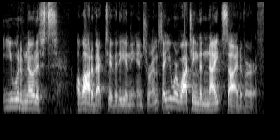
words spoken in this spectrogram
you would have noticed a lot of activity in the interim. Say you were watching the night side of Earth.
